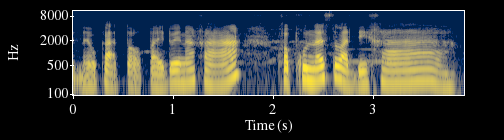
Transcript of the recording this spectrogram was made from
ตรในโอกาสต่อไปด้วยนะคะ ขอบคุณและสวัสดีค่ะ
